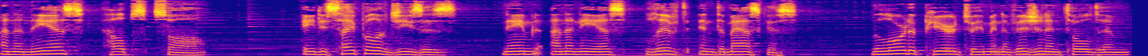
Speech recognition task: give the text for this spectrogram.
Ananias helps Saul. A disciple of Jesus named Ananias lived in Damascus the Lord appeared to him in a vision and told him,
